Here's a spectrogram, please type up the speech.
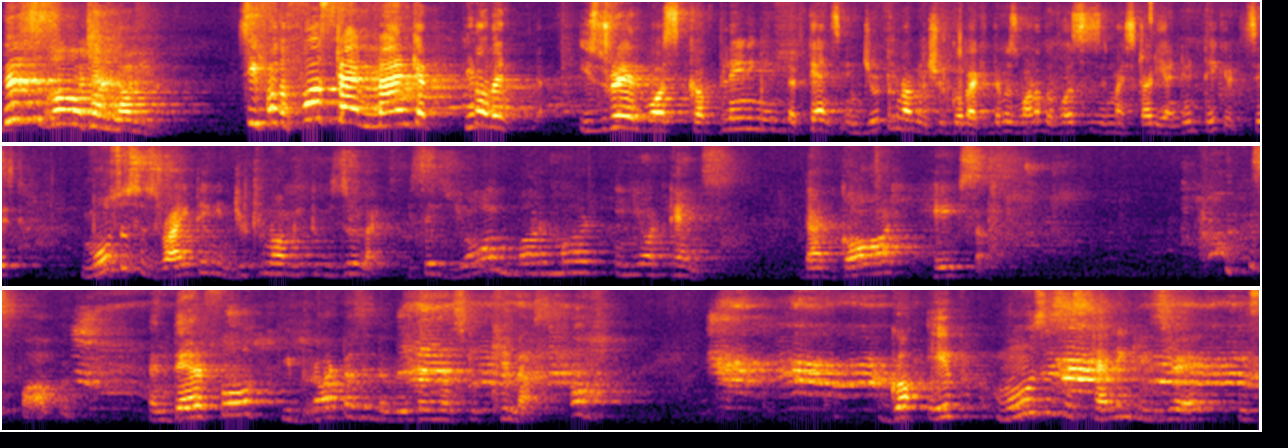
this is how much I love you." See, for the first time, man can. You know when Israel was complaining in the tents in Deuteronomy. You should go back. There was one of the verses in my study. I didn't take it. It says Moses is writing in Deuteronomy to Israelites. He says, "Y'all murmured in your tents that God hates us." it's powerful. And therefore, He brought us in the wilderness to kill us. Oh. God, Ab- Moses is telling Israel, he's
